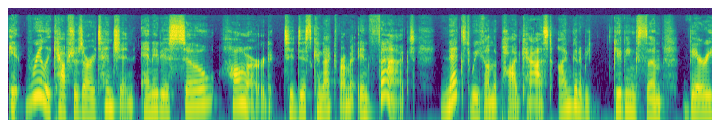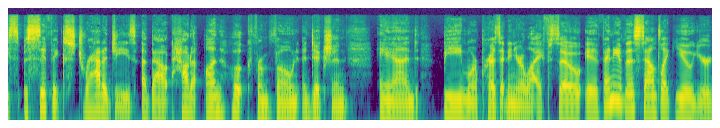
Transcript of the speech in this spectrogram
it really captures our attention and it is so hard to disconnect from it. In fact, next week on the podcast, I'm going to be giving some very specific strategies about how to unhook from phone addiction and be more present in your life. So, if any of this sounds like you, you're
